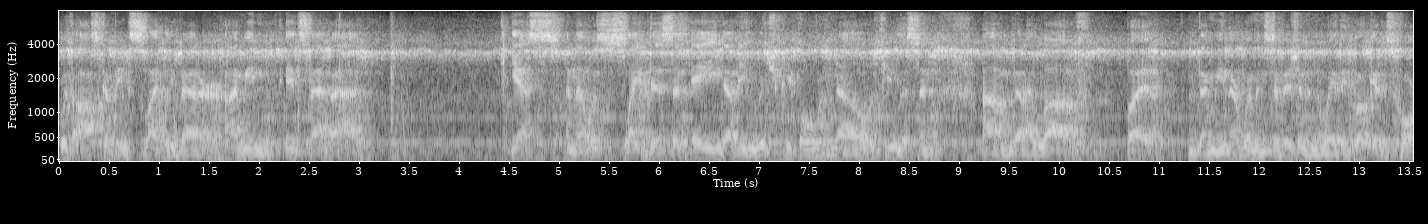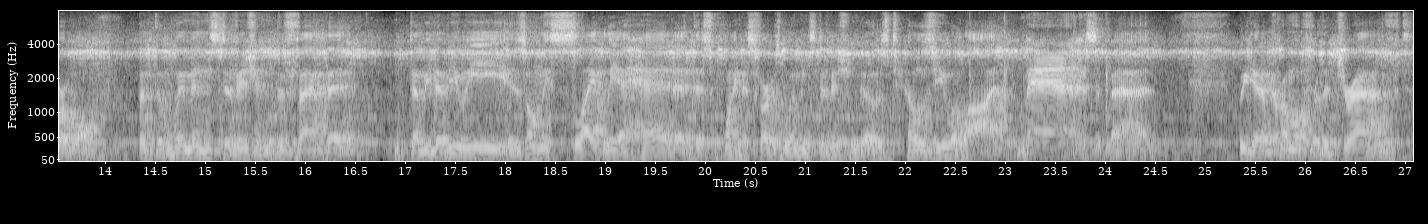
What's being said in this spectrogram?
with Asuka being slightly better. I mean, it's that bad. Yes, and that was a slight diss at AEW, which people would know if you listen, um, that I love. But, I mean, their women's division and the way they book it is horrible. But the women's division, the fact that WWE is only slightly ahead at this point as far as women's division goes tells you a lot. Man, is it bad. We get a promo for the draft,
